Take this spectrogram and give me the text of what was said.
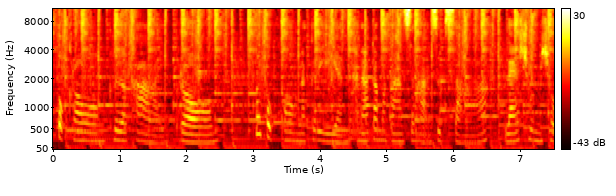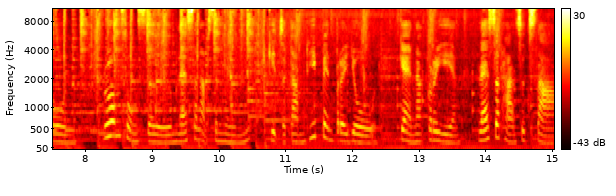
ปกครอง เครือข่าย พร้อม ผู้ปกครองนักเรียน คณะกรรมการสถานศึกษา และชุมชน ร่วมส่งเสริมและสนับสนุน กิจกรรมที่เป็นประโยชน์ แก่นักเรียน และสถานศึกษา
